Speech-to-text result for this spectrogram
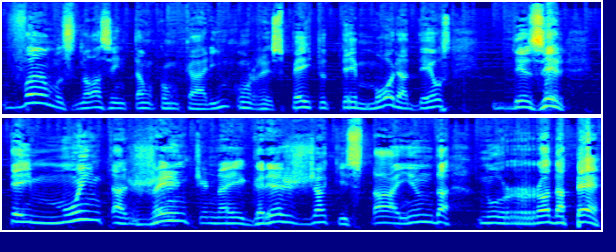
vamos nós então, com carinho, com respeito, temor a Deus, dizer tem muita gente na igreja que está ainda no rodapé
